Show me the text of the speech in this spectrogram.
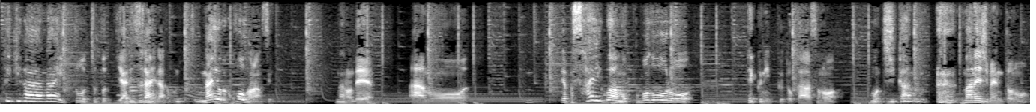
的がないとちょっとやりづらいなと。内容が高度なんですよ。なので、あのー、やっぱ最後はもうポモドーロテクニックとか、その、もう時間 マネジメントの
